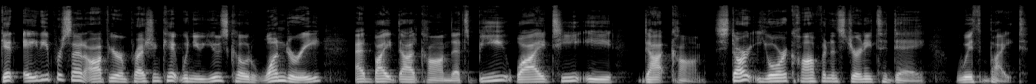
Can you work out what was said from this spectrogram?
Get 80% off your impression kit when you use code WONDERY at Byte.com. That's B-Y-T-E dot com. Start your confidence journey today with Byte.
